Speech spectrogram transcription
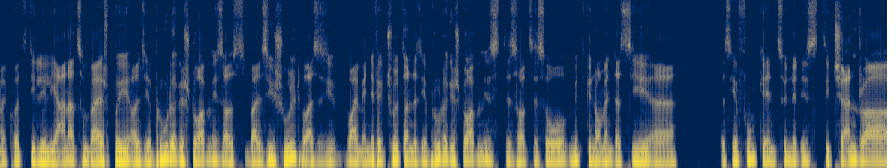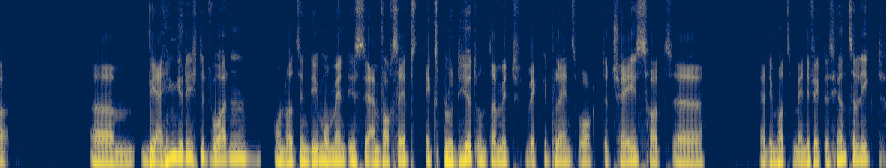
mal kurz die Liliana zum Beispiel, als ihr Bruder gestorben ist, aus, weil sie schuld war, also sie war im Endeffekt schuld daran, dass ihr Bruder gestorben ist. Das hat sie so mitgenommen, dass sie, äh, dass ihr Funke entzündet ist. Die Chandra ähm, wäre hingerichtet worden und hat in dem Moment ist sie einfach selbst explodiert und damit weggeplaneswalkt. Der Chase hat, äh, ja, dem hat im Endeffekt das Hirn zerlegt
